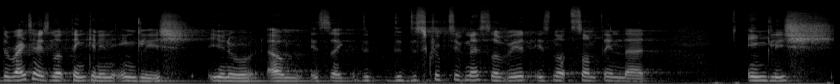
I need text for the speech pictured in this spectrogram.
the writer is not thinking in English. You know, um, it's like the, the descriptiveness of it is not something that English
